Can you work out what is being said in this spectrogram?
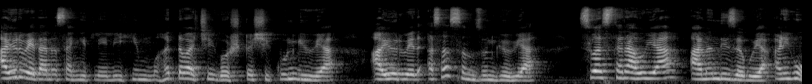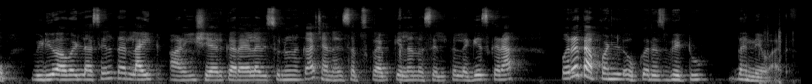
आयुर्वेदानं सांगितलेली ही महत्त्वाची गोष्ट शिकून घेऊया. आयुर्वेद असाच समजून घेऊया. स्वस्थ राहूया आनंदी जगूया. आणि हो व्हिडिओ आवडला असेल तर लाईक आणि शेअर करायला विसरू नका. चॅनल सबस्क्राईब केलं नसेल तर लगेच करा. परत आपण लवकरच भेटू. धन्यवाद.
